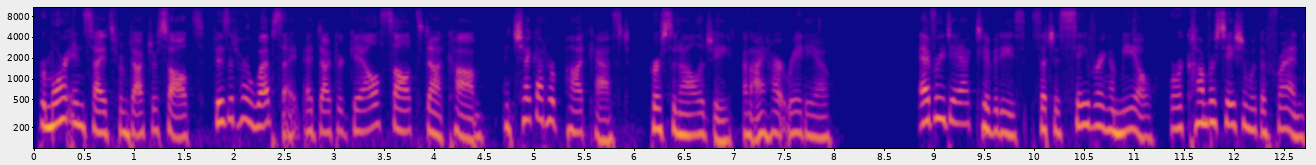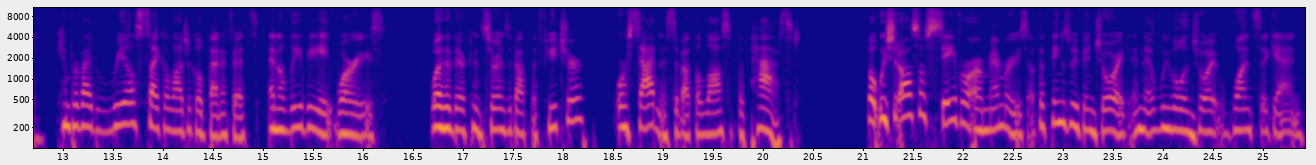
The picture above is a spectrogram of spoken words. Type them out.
For more insights from Dr. Saltz, visit her website at drgailsaltz.com and check out her podcast, Personology, on iHeartRadio. Everyday activities such as savoring a meal or a conversation with a friend can provide real psychological benefits and alleviate worries, whether they're concerns about the future or sadness about the loss of the past. But we should also savor our memories of the things we've enjoyed and that we will enjoy once again.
